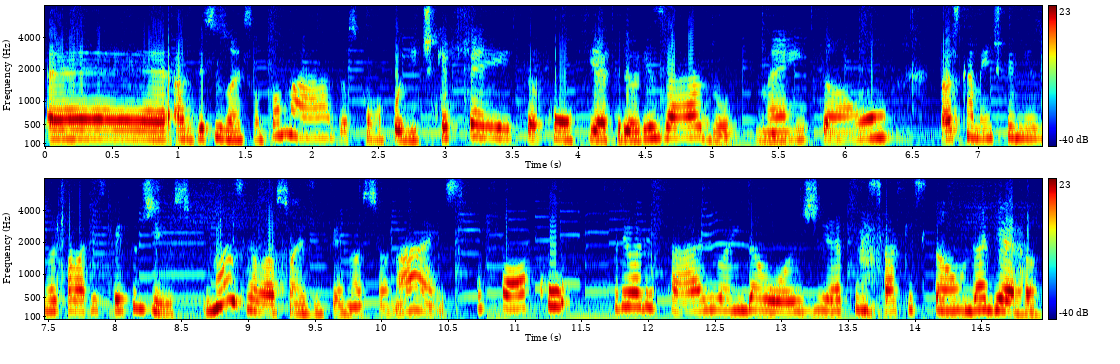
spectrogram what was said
é, as decisões são tomadas, como a política é feita, com o que é priorizado. Né? Então, basicamente, o feminismo vai falar a respeito disso. Nas relações internacionais, o foco prioritário ainda hoje é pensar a questão da guerra,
